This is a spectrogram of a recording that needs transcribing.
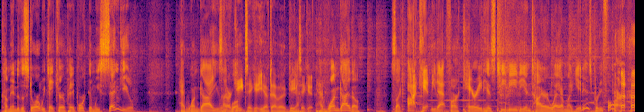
Come into the store. We take care of paperwork. Then we send you. Had one guy. He's With like, our well, gate ticket, you have to have a gate yeah. ticket. Had one guy though. It's like, ah, it can't be that far. Carried his TV the entire way. I'm like, it is pretty far.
